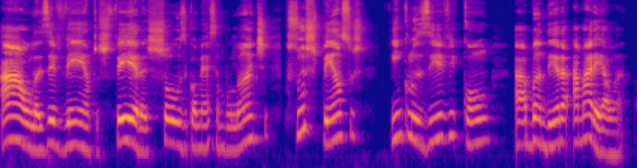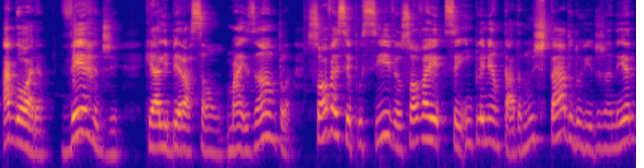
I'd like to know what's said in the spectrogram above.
Aulas, eventos, feiras, shows e comércio ambulante suspensos, inclusive com a bandeira amarela. Agora, verde que é a liberação mais ampla, só vai ser possível, só vai ser implementada no estado do Rio de Janeiro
